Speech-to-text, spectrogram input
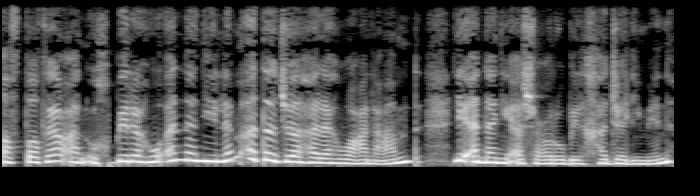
أستطع أن أخبره أنني لم أتجاهله عن عمد لأنني أشعر بالخجل منه،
